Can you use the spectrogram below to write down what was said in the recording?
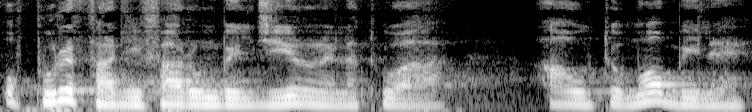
oppure fargli fare un bel giro nella tua automobile.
